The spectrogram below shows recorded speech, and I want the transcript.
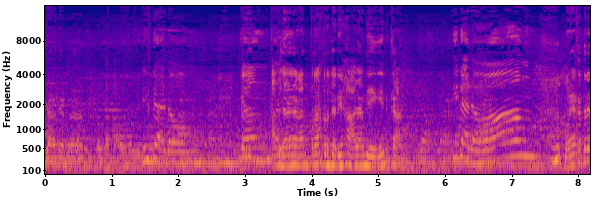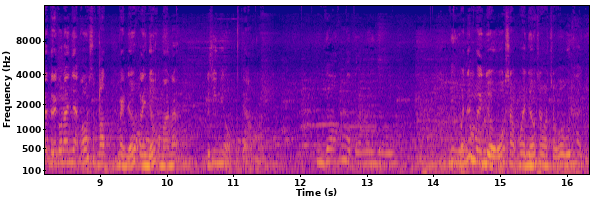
jangan-jangan. Kok nggak tahu. Tidak dong. Yang Apa jangan-jangan pernah terjadi hal yang diinginkan? tidak dong. Makanya kan tadi aku nanya oh sempat main jauh paling jauh ke mana? Ke sini oh berarti aman. Enggak aku nggak pernah main jauh. Pokoknya main jauh main jauh sama cowok udah aja.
